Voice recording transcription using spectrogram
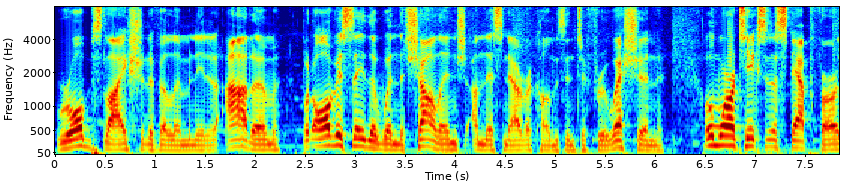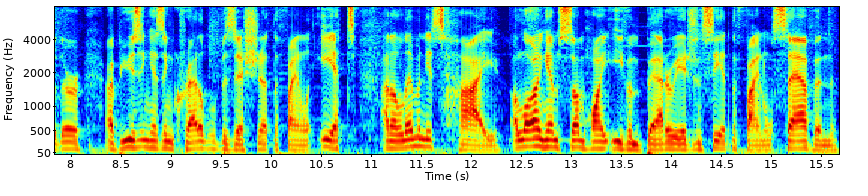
Rob's lie should have eliminated Adam, but obviously they win the challenge and this never comes into fruition. Omar takes it a step further, abusing his incredible position at the final 8 and eliminates Hai, allowing him somehow even better agency at the final 7.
